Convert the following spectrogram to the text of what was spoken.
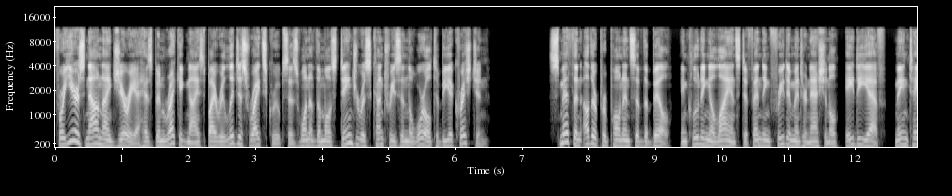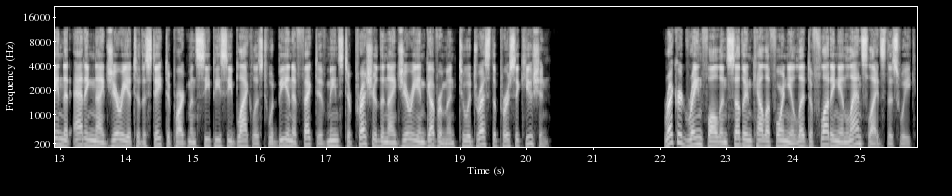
For years now, Nigeria has been recognized by religious rights groups as one of the most dangerous countries in the world to be a Christian. Smith and other proponents of the bill, including Alliance Defending Freedom International, ADF, maintain that adding Nigeria to the State Department's CPC blacklist would be an effective means to pressure the Nigerian government to address the persecution. Record rainfall in Southern California led to flooding and landslides this week,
